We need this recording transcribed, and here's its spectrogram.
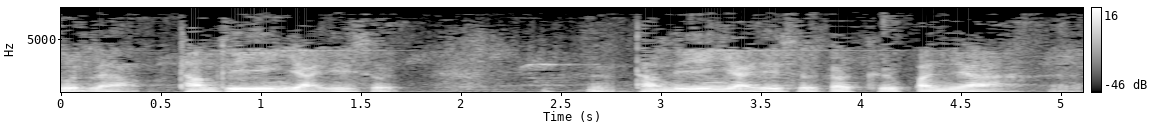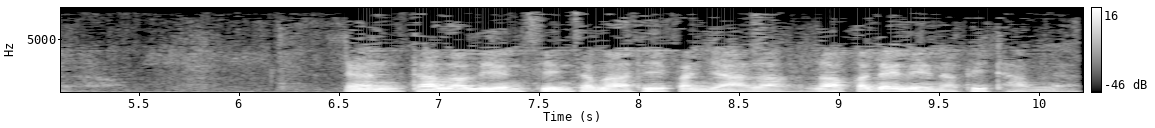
สุดแล้วทำที่ยิ่งใหญ่ที่สุดทำที่ยิ่งใหญ่ที่สุดก็คือปัญญาดังนั้นถ้าเราเรียนศีลสมาธิปัญญาเราเราก็ได้เรียนอภิธรรมแล้ว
